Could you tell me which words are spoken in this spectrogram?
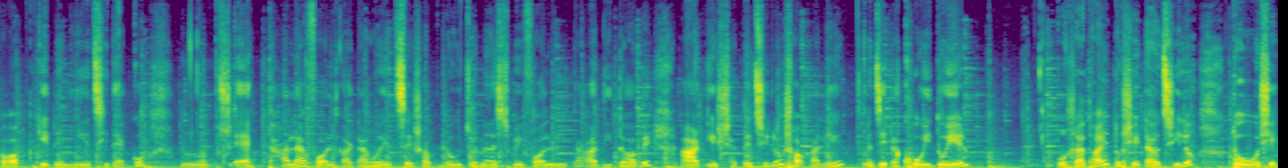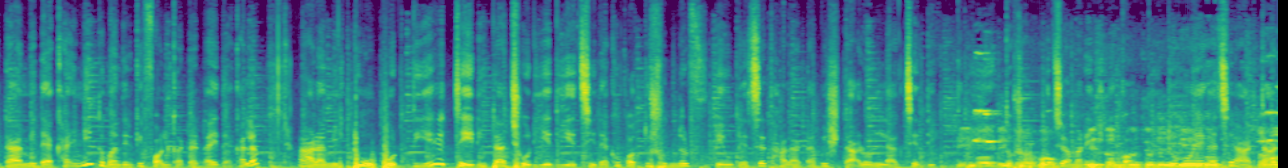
সব কেটে নিয়েছি, দেখো। এক থালা ফল কাটা হয়েছে, সব লোকজন আসবে, ফল দিতে হবে। আর এর সাথে ছিল সকালে যেটা খই দইয়ের প্রসাদ হয় তো সেটাও ছিল। তো সেটা আমি দেখাইনি তোমাদেরকে ফল কাটাটাই দেখালাম। আর আমি একটু উপর দিয়ে চেরিটা ছড়িয়ে দিয়েছি। দেখো কত সুন্দর ফুটে উঠেছে থালাটা বেশ দারুণ লাগছে দেখতে। তো সব কিছু আমার এদিকে কমপ্লিট হয়ে গেছে আর তার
